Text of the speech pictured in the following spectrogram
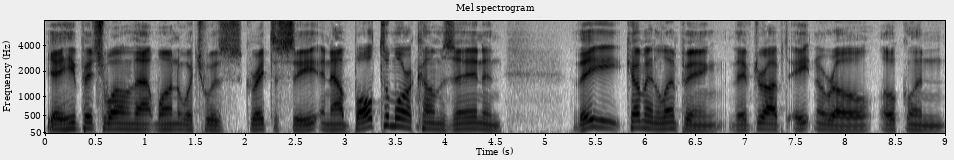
Yeah, he pitched well in that one, which was great to see. And now Baltimore comes in and they come in limping. They've dropped eight in a row. Oakland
